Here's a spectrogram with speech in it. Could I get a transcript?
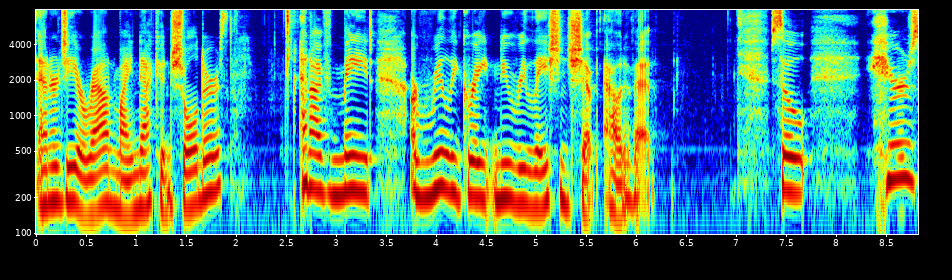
energy around my neck and shoulders. And I've made a really great new relationship out of it. So, here's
